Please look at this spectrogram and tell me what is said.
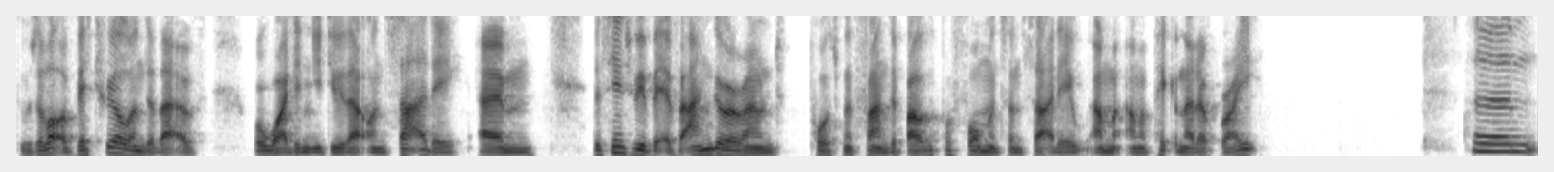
there was a lot of vitriol under that of, well, why didn't you do that on Saturday? Um, there seems to be a bit of anger around Portsmouth fans about the performance on Saturday. Am, am I picking that up right? Um,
